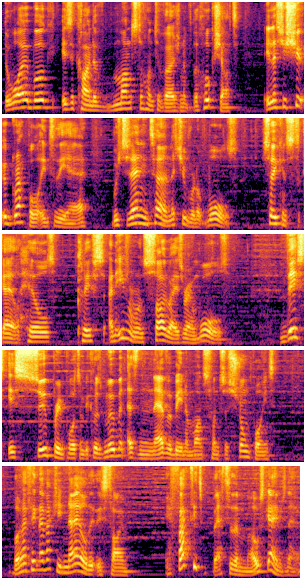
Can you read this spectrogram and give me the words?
The Wirebug is a kind of Monster Hunter version of the hookshot, it lets you shoot a grapple into the air, which then in turn lets you run up walls. So you can scale hills, cliffs, and even run sideways around walls. This is super important because movement has never been a Monster Hunter strong point, but I think they've actually nailed it this time. In fact, it's better than most games now.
